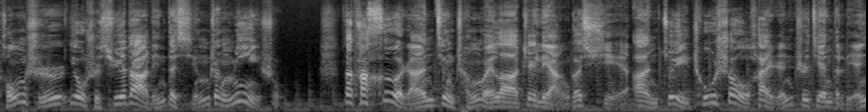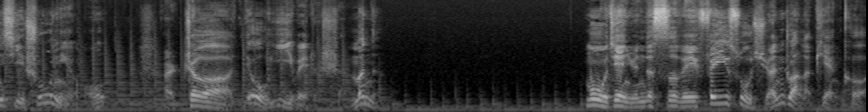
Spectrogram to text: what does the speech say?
同时又是薛大林的行政秘书。那她赫然竟成为了这两个血案最初受害人之间的联系枢纽，而这又意味着什么呢？穆剑云的思维飞速旋转了片刻，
